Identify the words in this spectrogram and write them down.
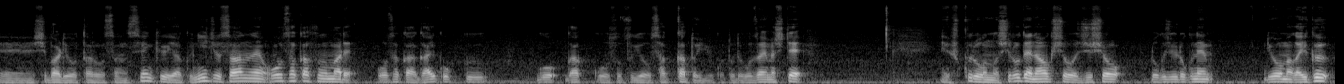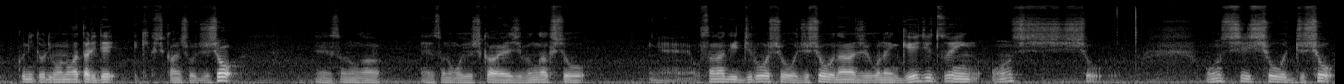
えー、司馬太郎さん1923年大阪府生まれ大阪外国語学校卒業作家ということでございまして「えー、フクロウの城」で直木賞受賞66年「龍馬が行く国取物語」で菊池寛賞受賞、えー、その後、え、その後吉川英治文学賞、えー、幼木二郎賞受賞75年芸術院恩師賞恩師賞受賞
